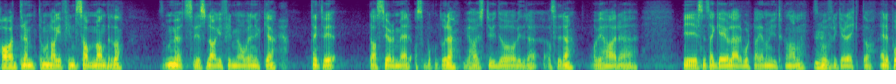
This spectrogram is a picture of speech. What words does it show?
har drømt om å lage film sammen med andre. da. Så møtes vi og lager film over en uke. tenkte vi la oss gjøre det mer også på kontoret. Vi har studio og videre. Og, så videre. og vi har eh, vi syns det er gøy å lære bort da, gjennom YouTube-kanalen. Så hvorfor ikke gjøre det ekte? Eller på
